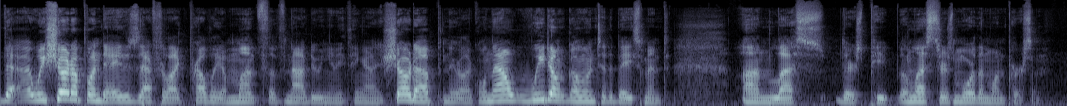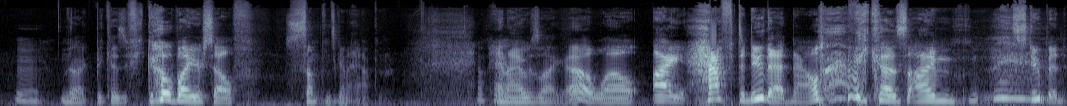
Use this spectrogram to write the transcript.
the, we showed up one day this is after like probably a month of not doing anything i showed up and they were like well now we don't go into the basement unless there's peop- unless there's more than one person. And they're like because if you go by yourself something's going to happen Okay. and I was like, oh, well, I have to do that now because I'm stupid.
